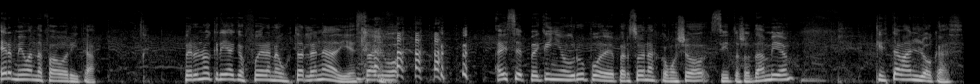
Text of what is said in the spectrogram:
era mi banda favorita, pero no creía que fueran a gustarle a nadie, salvo a ese pequeño grupo de personas como yo, cito yo también, que estaban locas.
